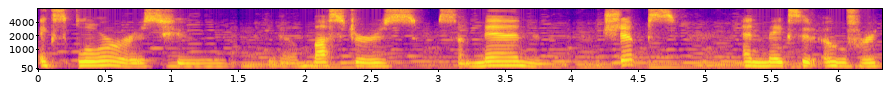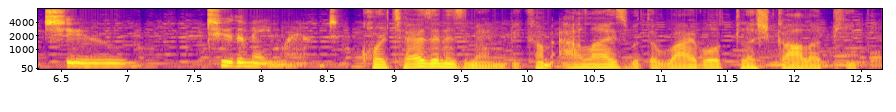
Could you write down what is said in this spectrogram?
explorers who, you know, musters some men and ships and makes it over to to the mainland. Cortez and his men become allies with the rival Tlaxcala people.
